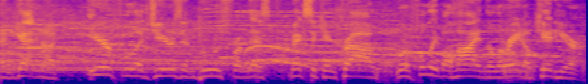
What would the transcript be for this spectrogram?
and getting a earful of jeers and boos from this Mexican crowd. We're fully behind the Laredo kid here.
